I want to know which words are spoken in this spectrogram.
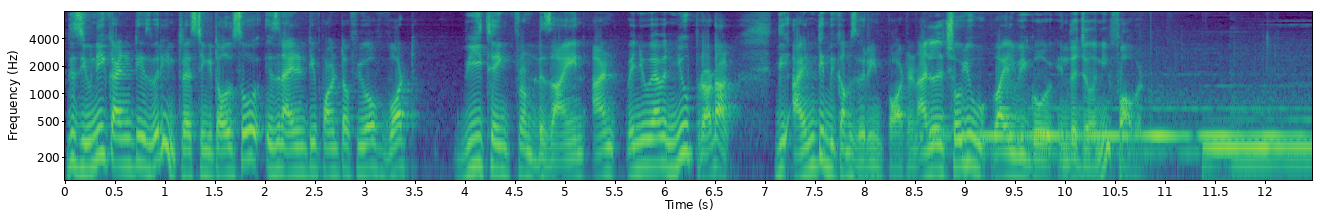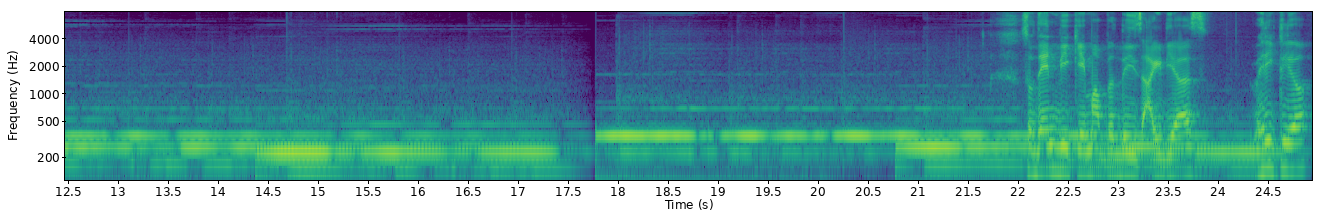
This unique identity is very interesting. It also is an identity point of view of what we think from design and when you have a new product the identity becomes very important. I will show you while we go in the journey forward. So then we came up with these ideas. Very clear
